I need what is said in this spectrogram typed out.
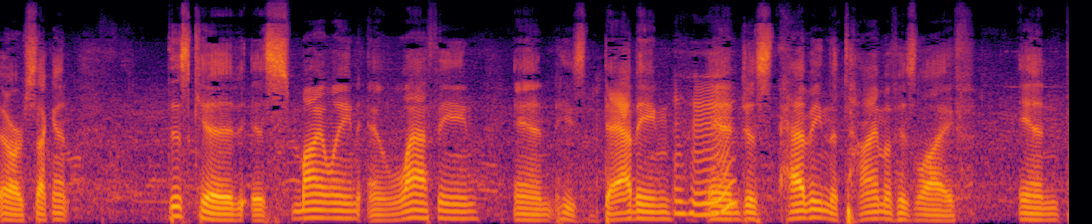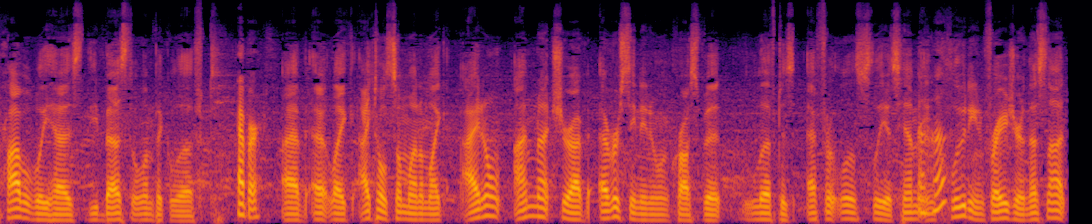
or second. This kid is smiling and laughing, and he's dabbing Mm-hmm. and just having the time of his life, and probably has the best Olympic lift. Ever. I've like I told someone I'm like I don't I'm not sure I've ever seen anyone CrossFit lift as effortlessly as him, Uh-huh. including Fraser, and that's not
